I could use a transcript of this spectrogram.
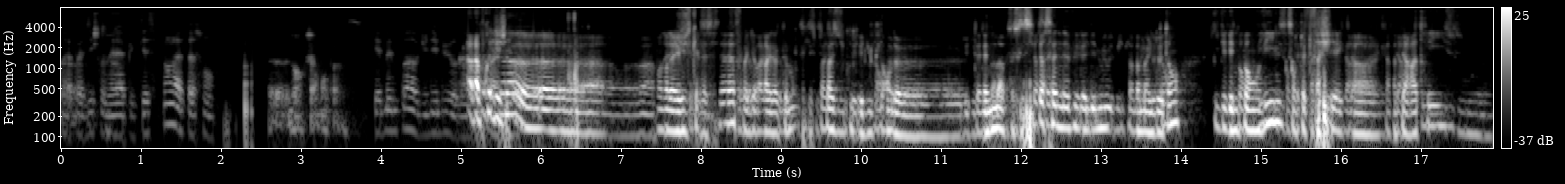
On n'a pas dit qu'on allait appliquer ce plan là, de toute façon. euh, non, clairement pas. Et même pas du début. on a- Après, déjà, euh, euh, avant d'aller jusqu'à l'assassinat, il faudrait dire exactement ce qui se passe du côté du clan de, du Tenma. Parce que si personne n'a vu la démo depuis pas mal de temps, qu'ils viennent pas en ville, ils sont peut-être fâchés avec l'impératrice. ou... euh,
